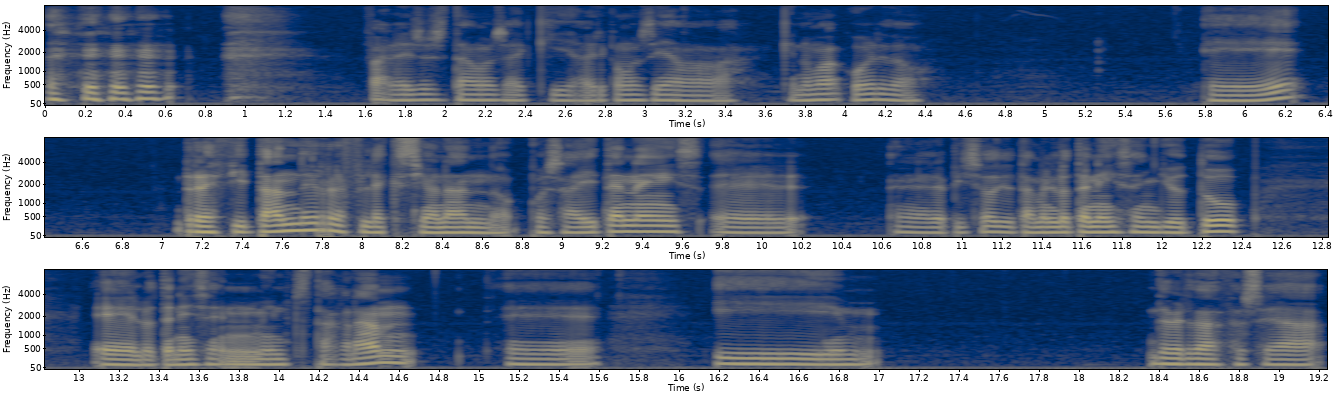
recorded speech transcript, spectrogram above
Para eso estamos aquí. A ver cómo se llamaba. Que no me acuerdo. Eh, recitando y reflexionando. Pues ahí tenéis eh, en el episodio, también lo tenéis en YouTube, eh, lo tenéis en mi Instagram. Eh, y de verdad, o sea,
